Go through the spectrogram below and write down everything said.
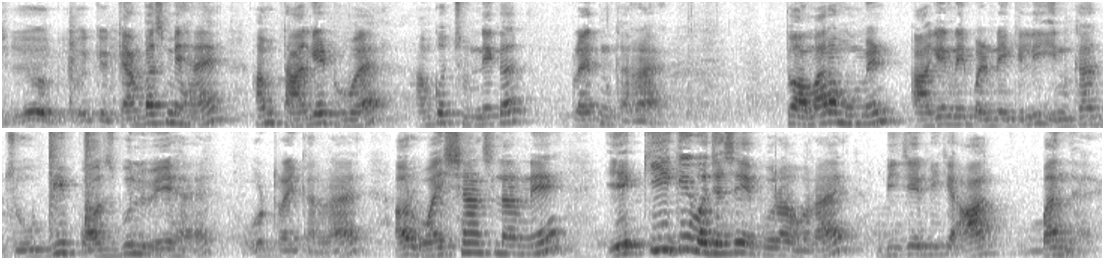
कैंपस में है, हम टारगेट हुआ है, हमको चुनने का प्रयत्न कर रहा है। तो हमारा मूवमेंट आगे नहीं बढ़ने के लिए इनका जो भी पॉसिबल वे है वो ट्राई कर रहा है। और वाइस चांसलर ने एक ही के वजह से पूरा हो रहा है। बीजेपी के आग बंद है।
